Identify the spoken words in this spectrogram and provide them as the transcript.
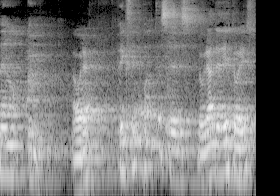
now Ahora, the big thing about this is lo grande de esto es,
